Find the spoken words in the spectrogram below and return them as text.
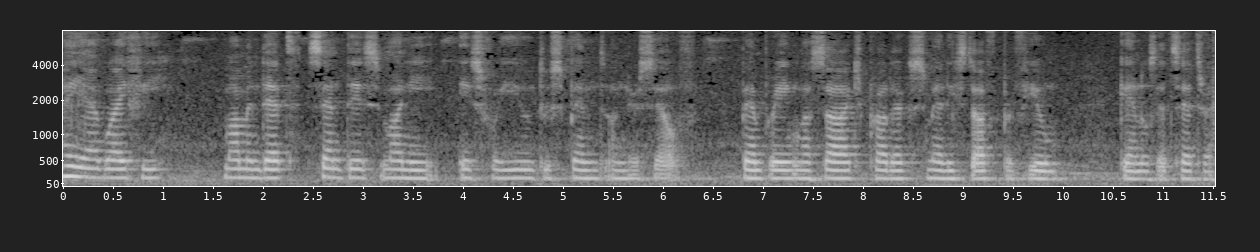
Hey, uh, wifey. Mom and dad sent this money is for you to spend on yourself. Pampering, massage, products, smelly stuff, perfume, candles, etc.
